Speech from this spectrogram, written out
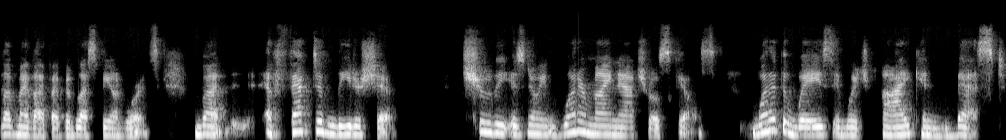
love my life. I've been blessed beyond words. But effective leadership truly is knowing what are my natural skills? what are the ways in which I can best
